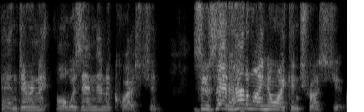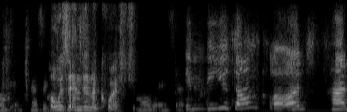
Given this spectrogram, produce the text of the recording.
And during, always end in a question. Suzette, how do I know I can trust you? Okay, that's. Always end in a question. Always. Maybe you don't, Claude. How,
